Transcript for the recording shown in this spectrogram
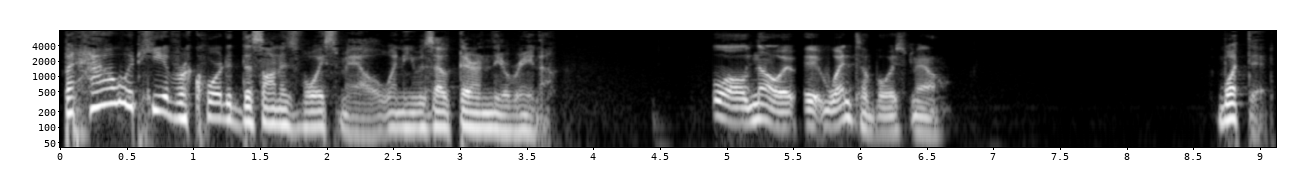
But how would he have recorded this on his voicemail when he was out there in the arena? Well, no, it, it went to voicemail. What did?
